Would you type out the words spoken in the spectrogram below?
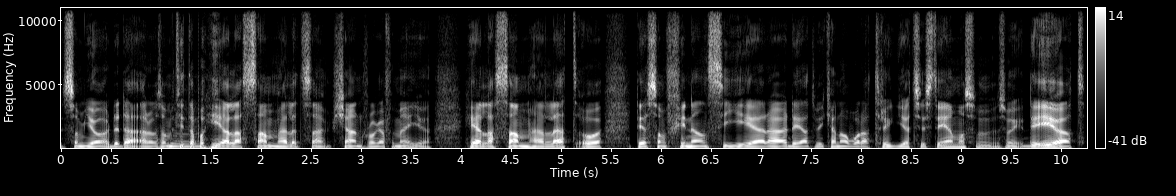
som gör det där. Och som vi tittar på hela samhället, så här, kärnfråga för mig ju, hela samhället och det som finansierar det att vi kan ha våra trygghetssystem och så, så, det är ju att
